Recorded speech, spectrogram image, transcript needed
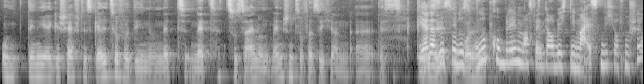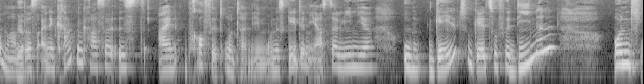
und denn ihr Geschäft ist, Geld zu verdienen und nicht nett zu sein und Menschen zu versichern. Äh, das ist Käse. Ja, das ist so das Urproblem, was wir, glaube ich, die meisten nicht auf dem Schirm haben. Ja. Dass eine Krankenkasse ist ein Profitunternehmen und es geht in erster Linie um Geld, um Geld zu verdienen. Und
